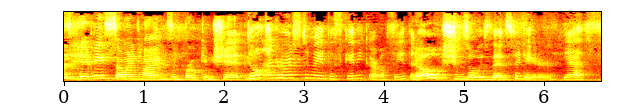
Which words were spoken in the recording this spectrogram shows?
has hit me so many times and broken shit. and- Don't underestimate the skinny girls either. No, she was always the instigator. Yes.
